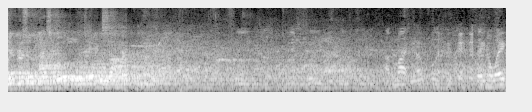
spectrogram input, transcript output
Jefferson High School. Soccer. Uncle Mike. Taking no weight.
